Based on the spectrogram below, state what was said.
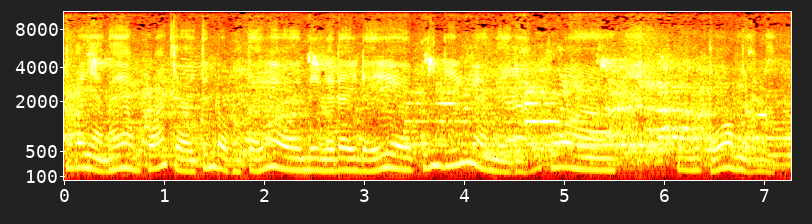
Các cả nhà thấy không? Quá trời tín đồ Phật tử đi lại đây để cúng viếng ngày dỗ của của ông Đạo Lập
